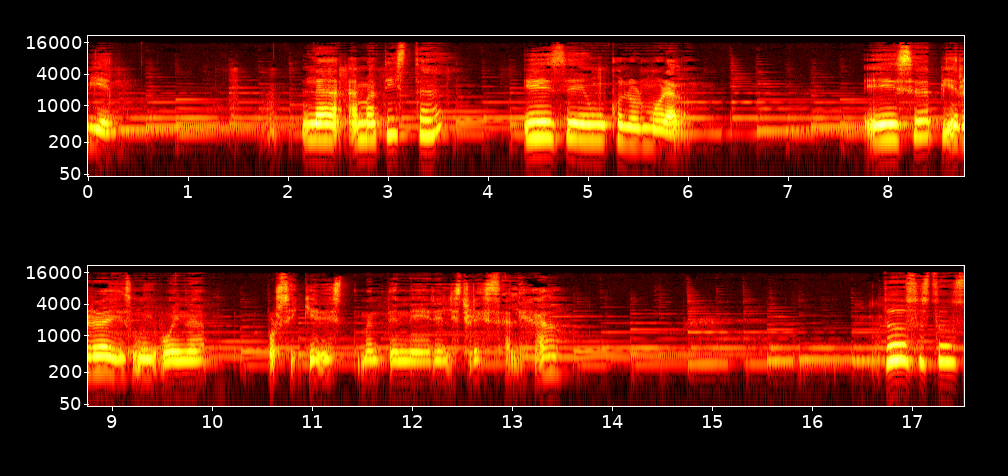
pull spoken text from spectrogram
Bien. La amatista es de un color morado. Esa piedra es muy buena por si quieres mantener el estrés alejado. Todos estos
